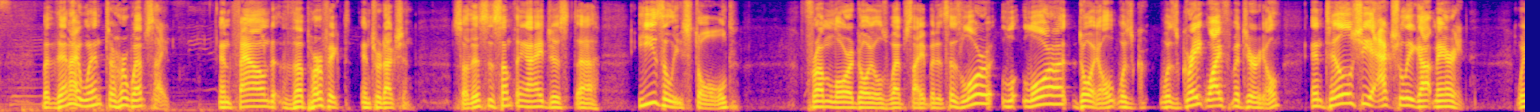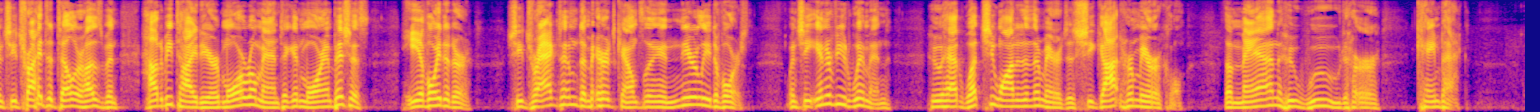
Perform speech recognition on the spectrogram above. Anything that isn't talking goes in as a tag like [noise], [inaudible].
but then I went to her website and found the perfect introduction. So this is something I just uh, easily stole from Laura Doyle's website, but it says Laura Laura Doyle was was great wife material until she actually got married. When she tried to tell her husband how to be tidier, more romantic, and more ambitious, he avoided her. She dragged him to marriage counseling and nearly divorced. When she interviewed women who had what she wanted in their marriages, she got her miracle. The man who wooed her came back.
